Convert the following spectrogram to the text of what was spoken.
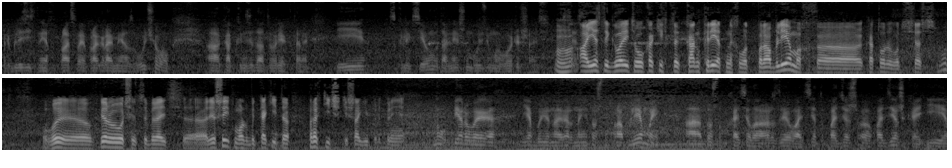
приблизительно я в своей программе озвучивал, а, как кандидата в ректоры. И с коллективом в дальнейшем будем его решать. А если говорить о каких-то конкретных вот проблемах, э, которые вот сейчас вот вы в первую очередь собираетесь э, решить, может быть, какие-то практические шаги предпринять? Ну, первое, я бы ее, наверное, не то что проблемой, а то, что бы хотела развивать, это поддержка, поддержка и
